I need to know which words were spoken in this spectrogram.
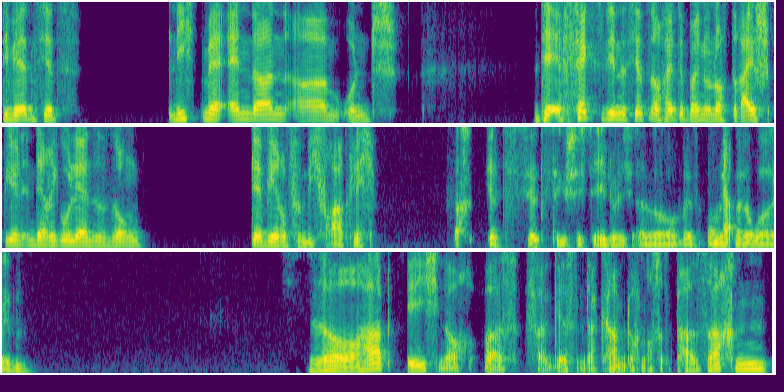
Die werden es jetzt nicht mehr ändern. Ähm, und der Effekt, den es jetzt noch hätte bei nur noch drei Spielen in der regulären Saison, der wäre für mich fraglich. Ach, jetzt, jetzt die Geschichte eh durch. Also, jetzt brauchen wir nicht ja. mehr darüber reden. So, hab ich noch was vergessen? Da kamen doch noch so ein paar Sachen.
